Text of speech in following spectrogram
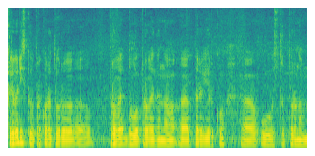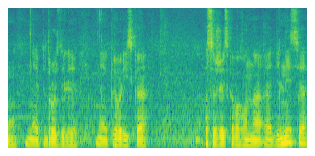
Криворізькою прокуратурою е, було проведено е, перевірку е, у структурному підрозділі Криворізька пасажирська вагонна е, дільниця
